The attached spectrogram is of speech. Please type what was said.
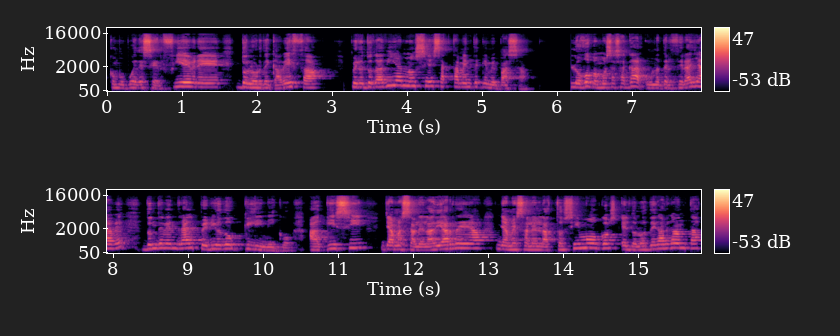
como puede ser fiebre, dolor de cabeza, pero todavía no sé exactamente qué me pasa. Luego vamos a sacar una tercera llave donde vendrá el periodo clínico. Aquí sí, ya me sale la diarrea, ya me salen las tos y mocos, el dolor de garganta.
